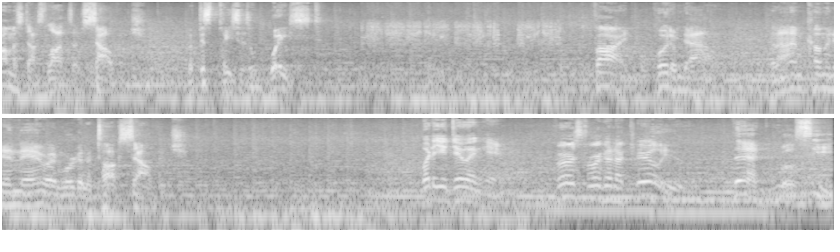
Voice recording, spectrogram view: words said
Promised us lots of salvage, but this place is a waste. Fine, we'll put him down. But I'm coming in there and we're gonna talk salvage. What are you doing here? First, we're gonna kill you. Then we'll see.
